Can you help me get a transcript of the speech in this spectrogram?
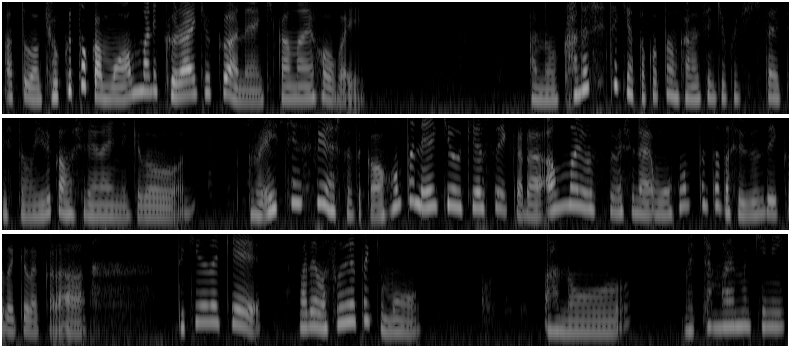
あとは曲とかもあんまり暗い曲はね、聴かない方がいい。あの悲しい時はとことん悲しい曲聴きたいって人もいるかもしれないんだけど HSP の人とかは本当に影響を受けやすいからあんまりおすすめしない。もう本当にただ沈んでいくだけだからできるだけまあでもそういう時もあのめっちゃ前向きに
